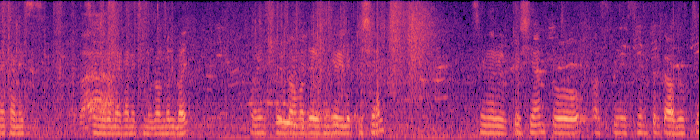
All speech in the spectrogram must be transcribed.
মেকানিক্স সিনিয়র মেকানিক্স মোজাম্মেল ভাই। আমাদের এখানকার ইলেকট্রিশিয়ান সিনিয়র ইলেকট্রিশিয়ান তো আজকে সেলফের কাজ হচ্ছে।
